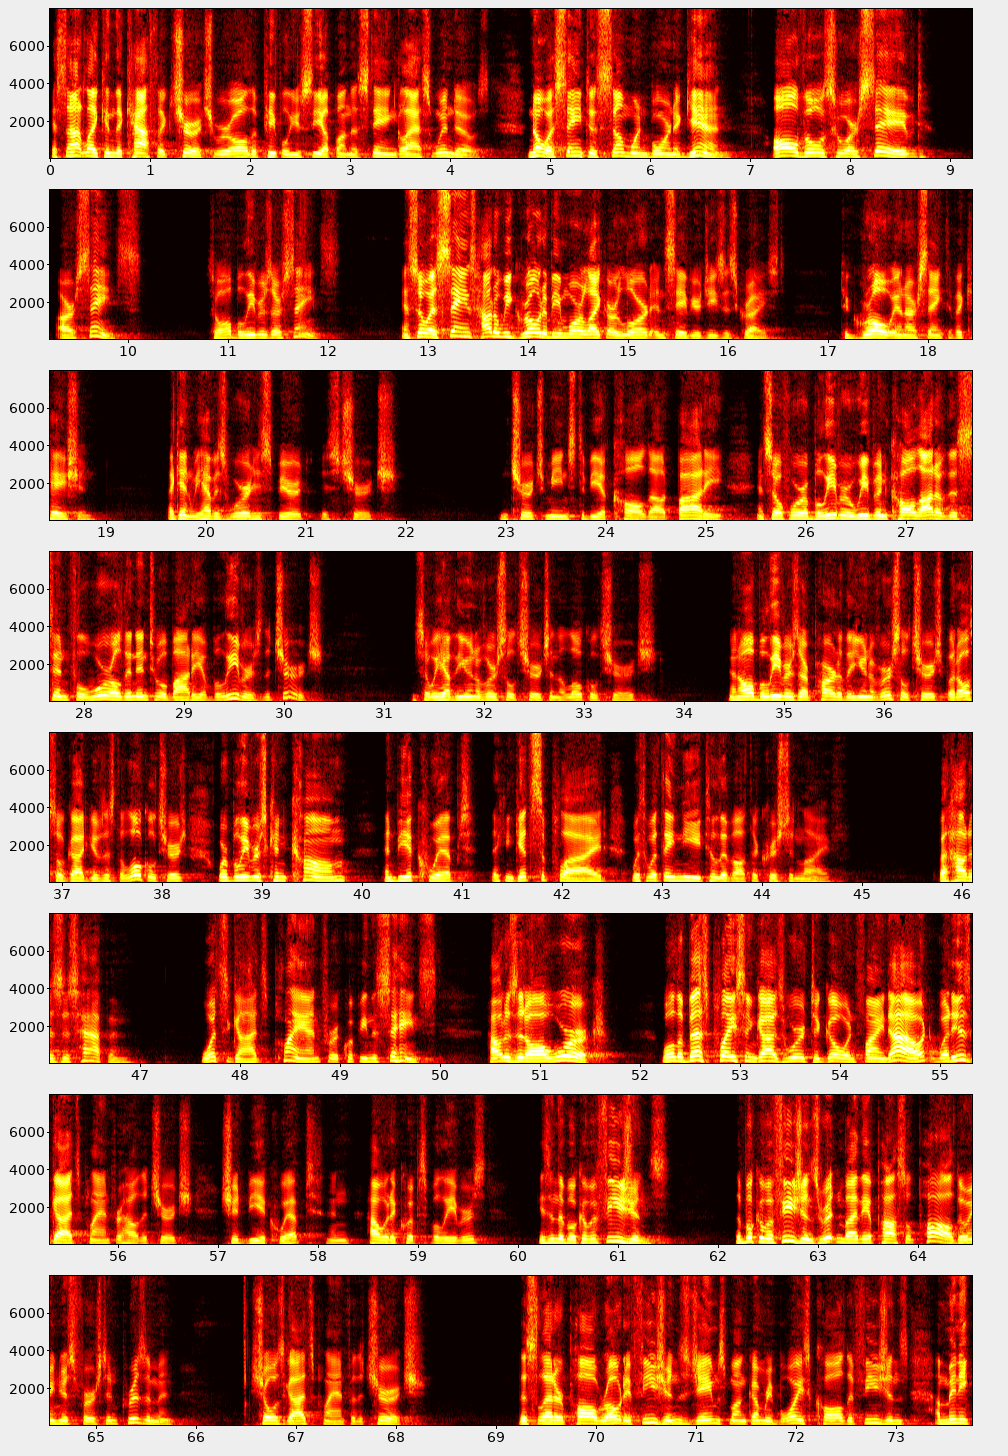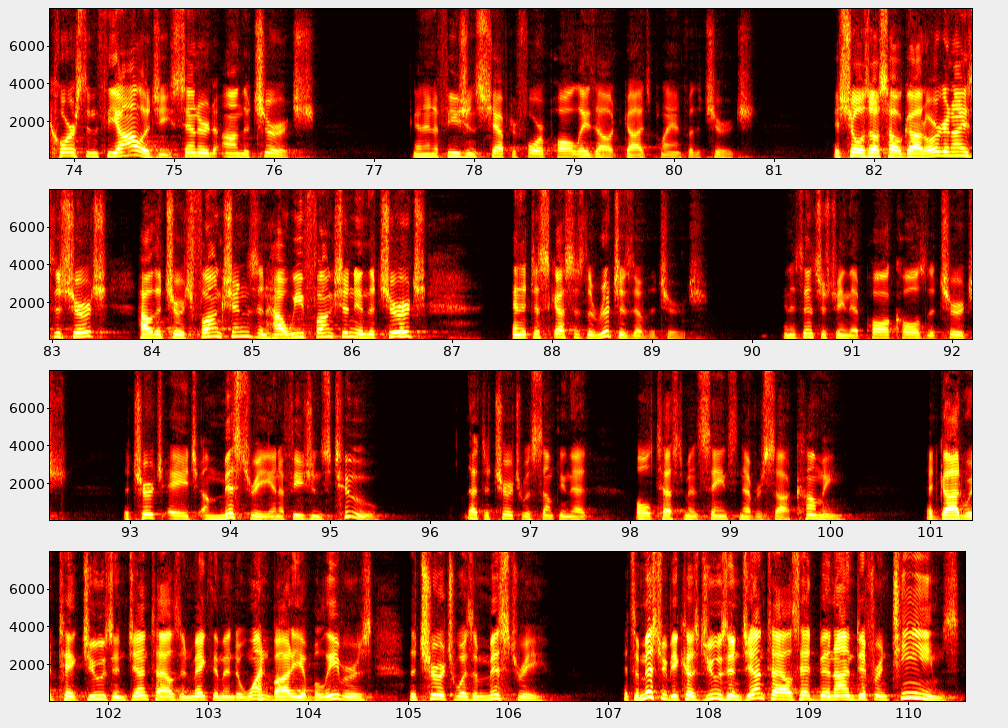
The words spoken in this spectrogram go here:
It's not like in the Catholic Church where all the people you see up on the stained glass windows. No, a saint is someone born again. All those who are saved are saints. So all believers are saints. And so, as saints, how do we grow to be more like our Lord and Savior Jesus Christ? To grow in our sanctification. Again, we have His Word, His Spirit, His church. And church means to be a called out body. And so, if we're a believer, we've been called out of this sinful world and into a body of believers, the church. And so, we have the universal church and the local church. And all believers are part of the universal church, but also God gives us the local church where believers can come and be equipped. They can get supplied with what they need to live out their Christian life. But how does this happen? What's God's plan for equipping the saints? How does it all work? Well, the best place in God's Word to go and find out what is God's plan for how the church should be equipped and how it equips believers is in the book of Ephesians. The book of Ephesians, written by the Apostle Paul during his first imprisonment, shows God's plan for the church. This letter Paul wrote, Ephesians, James Montgomery Boice called Ephesians a mini course in theology centered on the church. And in Ephesians chapter 4, Paul lays out God's plan for the church. It shows us how God organized the church, how the church functions, and how we function in the church, and it discusses the riches of the church. And it's interesting that Paul calls the church, the church age, a mystery in Ephesians 2, that the church was something that Old Testament saints never saw coming. That God would take Jews and Gentiles and make them into one body of believers. The church was a mystery. It's a mystery because Jews and Gentiles had been on different teams.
